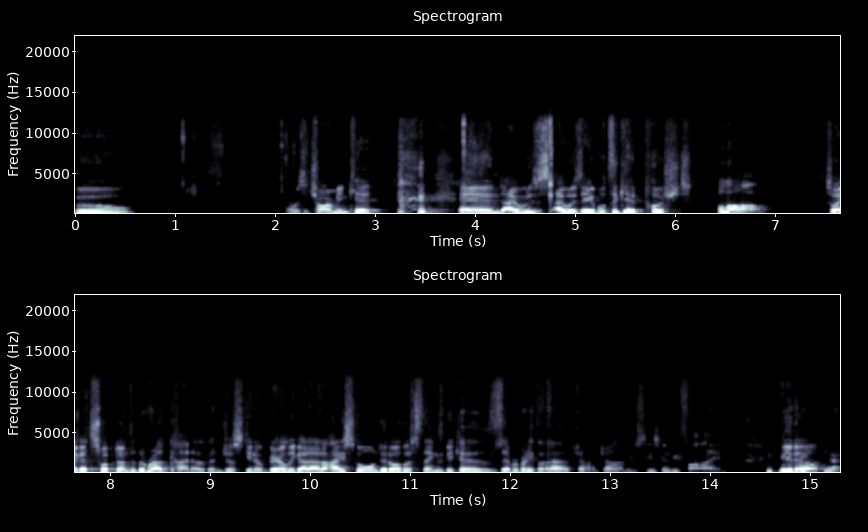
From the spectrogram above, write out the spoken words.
who I was a charming kid, and I was I was able to get pushed along. So I got swept under the rug, kind of, and just you know barely got out of high school and did all those things because everybody thought, ah, John, John, he's he's going to be fine. You know, yeah.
